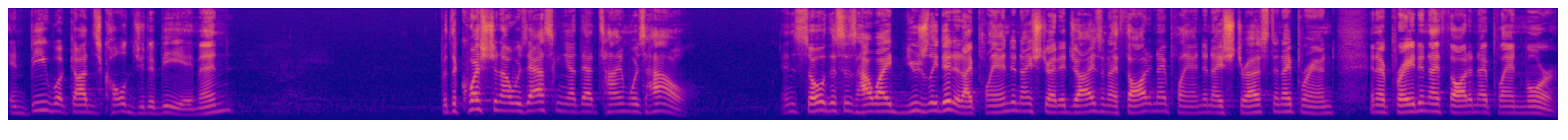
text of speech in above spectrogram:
and be what God's called you to be. Amen? But the question I was asking at that time was how? And so this is how I usually did it. I planned and I strategized and I thought and I planned and I stressed and I planned and I prayed and I thought and I planned more.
